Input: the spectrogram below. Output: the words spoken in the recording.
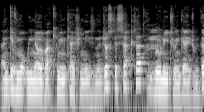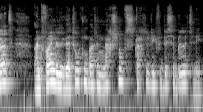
and given what we know about communication needs in the justice sector, mm. we'll need to engage with that. And finally, they're talking about a national strategy for disability,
